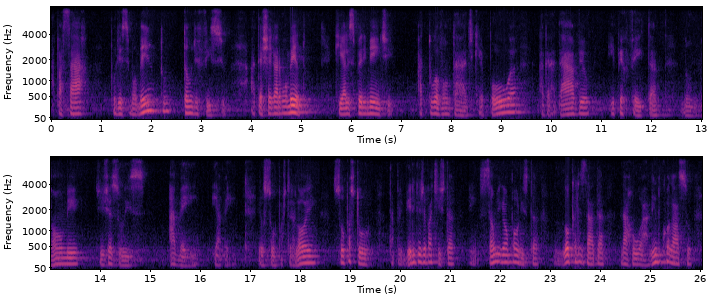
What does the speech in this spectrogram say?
a passar por esse momento tão difícil, até chegar o momento que ela experimente a tua vontade, que é boa, agradável e perfeita, no nome de Jesus. Amém e amém. Eu sou o pastor Eloy, sou pastor da Primeira Igreja Batista em São Miguel Paulista, localizada na rua Arlindo Colasso,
